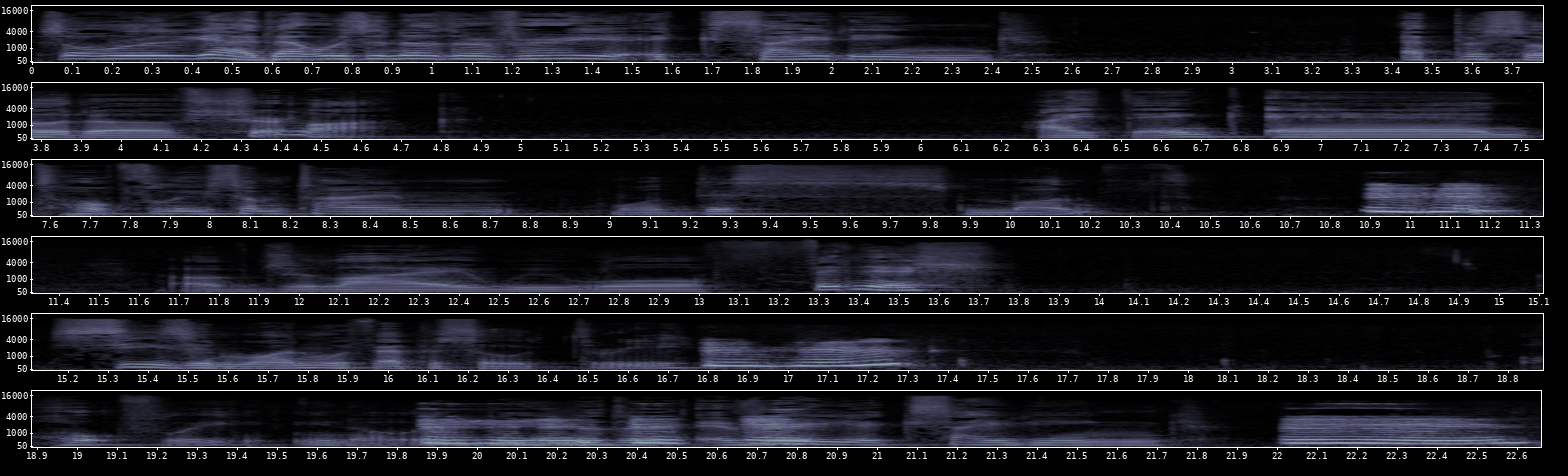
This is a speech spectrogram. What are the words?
So yeah, that was another very exciting episode of Sherlock. I think, and hopefully sometime well this month of July we will finish season one with episode 3 Mm-hmm. Hopefully, you know, it'll be another a very exciting Mm.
